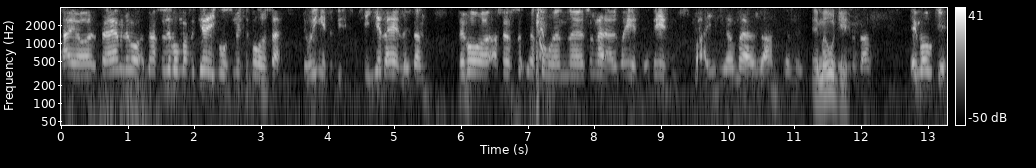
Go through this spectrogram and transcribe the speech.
nej, jag, nej men det var, men alltså, det var massa grejer igår som inte var så här. Det var inget att diskutera heller utan det var, alltså jag, så- jag såg en eh, sån här, vad heter det, heter inte smiley, de här nu. Emoji. Emoji.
